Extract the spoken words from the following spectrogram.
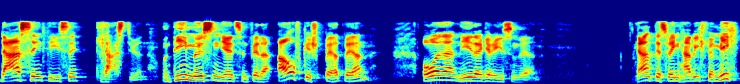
Das sind diese Glastüren. Und die müssen jetzt entweder aufgesperrt werden oder niedergerissen werden. Ja, deswegen habe ich für mich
